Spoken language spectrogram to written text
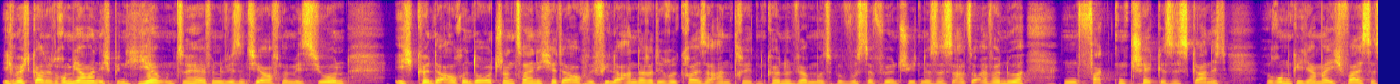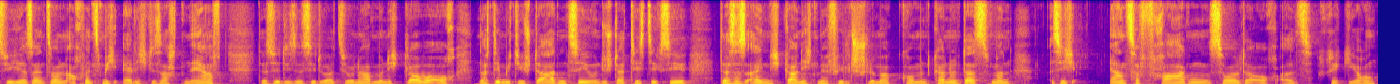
ich möchte gar nicht rumjammern, ich bin hier, um zu helfen. Wir sind hier auf einer Mission. Ich könnte auch in Deutschland sein. Ich hätte auch wie viele andere die Rückreise antreten können. Wir haben uns bewusst dafür entschieden. Es ist also einfach nur ein Faktencheck. Es ist gar nicht rumgejammer. Ich weiß, dass wir hier sein sollen, auch wenn es mich ehrlich gesagt nervt, dass wir diese Situation haben. Und ich glaube auch, nachdem ich die Daten sehe und die Statistik sehe, dass es eigentlich gar nicht mehr viel schlimmer kommen kann und dass man sich ernsthaft fragen sollte, auch als Regierung,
